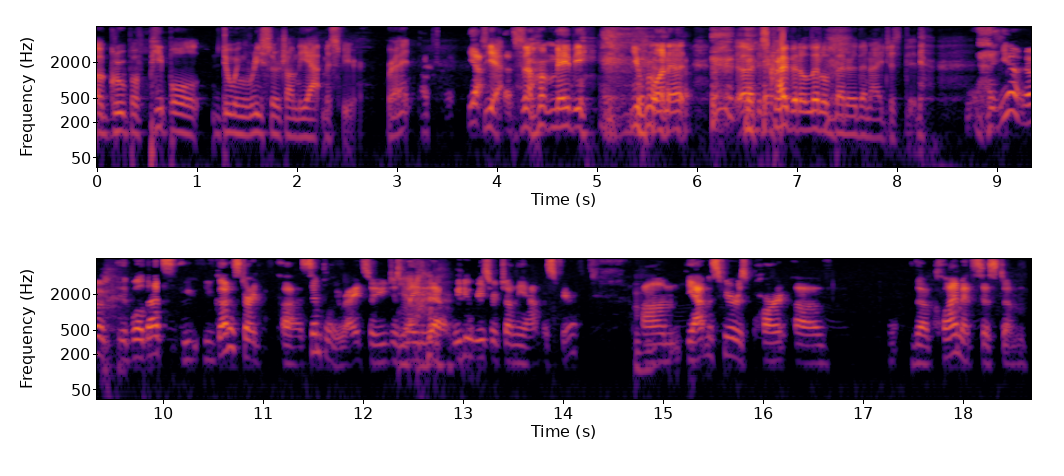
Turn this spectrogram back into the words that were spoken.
a group of people doing research on the atmosphere, right? Okay. Yeah. Yeah. So maybe you want to uh, describe it a little better than I just did. yeah, no, well, that's you, have got to start uh, simply, right? So you just yeah. laid it out. We do research on the atmosphere. Mm-hmm. Um, the atmosphere is part of the climate system,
